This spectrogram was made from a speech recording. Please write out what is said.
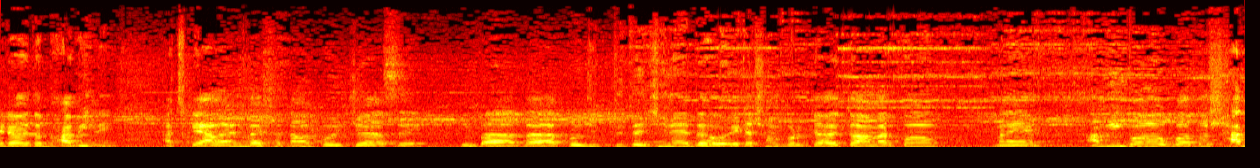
এটা হয়তো ভাবিনি আজকে আলামিন ভাইয়ের সাথে আমার পরিচয় আছে কিংবা প্রযুক্তিতে ঝিনাইদহ এটা সম্পর্কে হয়তো আমার কোনো মানে আমি গত সাত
